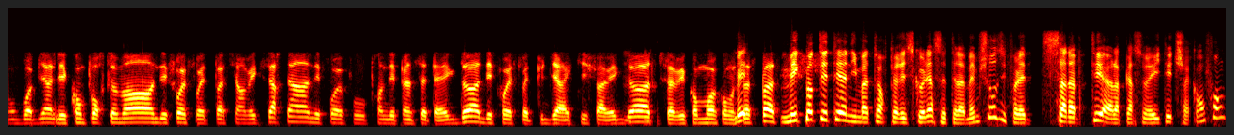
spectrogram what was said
on voit bien les comportements. Des fois, il faut être patient avec certains, des fois, il faut prendre des pincettes avec d'autres, des fois, il faut être plus directif avec mm-hmm. d'autres. Vous savez comme moi comment ça se passe. Mais quand tu étais animateur périscolaire, c'était la même chose. Il fallait s'adapter à la personnalité de chaque enfant.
